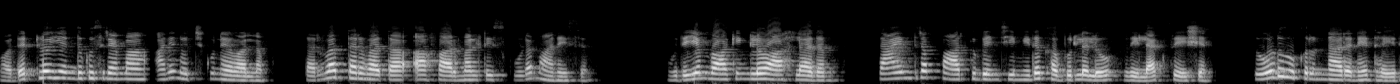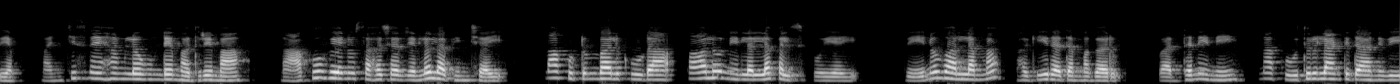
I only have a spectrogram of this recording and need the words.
మొదట్లో ఎందుకు శ్రమ అని నొచ్చుకునేవాళ్ళం. తర్వాత తర్వాత ఆ ఫార్మాలిటీస్ కూడా మానేశాం. ఉదయం వాకింగ్లో ఆహ్లాదం సాయంత్రం పార్క్ బెంచి మీద కబుర్లలో రిలాక్సేషన్ తోడు ఒకరున్నారనే ధైర్యం. మంచి స్నేహంలో ఉండే మధురిమ నాకు వేణు సహచర్యంలో లభించాయి. మా కుటుంబాలు కూడా పాలు నీళ్ళల్లా కలిసిపోయాయి. వేణు వాళ్ళమ్మ భగీరథమ్మ గారు. వర్ధనిని నా కూతురు లాంటి దానివి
